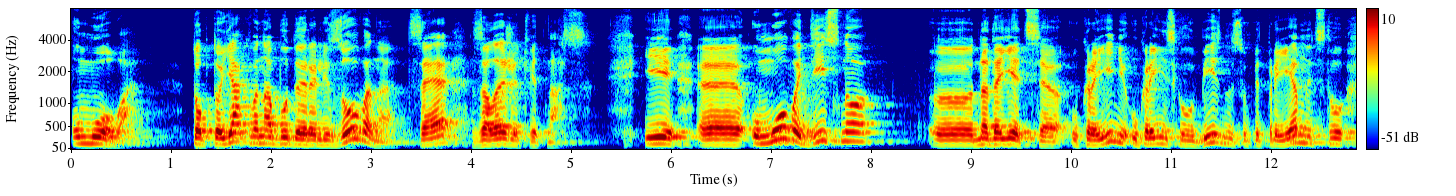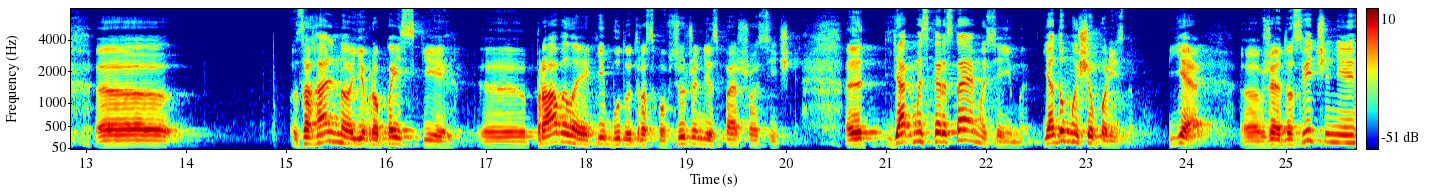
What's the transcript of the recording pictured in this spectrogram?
Умова. Тобто, як вона буде реалізована, це залежить від нас. І умова дійсно надається Україні, українському бізнесу, підприємництву. Загальноєвропейські правила, які будуть розповсюджені з 1 січня. Е, як ми скористаємося їми? Я думаю, що по-різному. Є е, вже досвідчені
